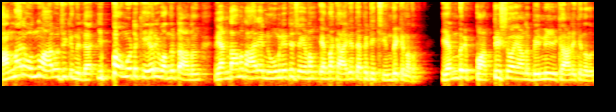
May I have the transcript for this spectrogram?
അന്നേരം ഒന്നും ആലോചിക്കുന്നില്ല. ഇപ്പം അങ്ങോട്ട് കയറി വന്നിട്ടാണ് രണ്ടാമത് ആരെ നോമിനേറ്റ് ചെയ്യണം എന്ന കാര്യത്തെപ്പറ്റി ചിന്തിക്കുന്നത്. എന്തൊരു പട്ടിഷോയാണ് ബിന്നി കാണിക്കുന്നത്.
